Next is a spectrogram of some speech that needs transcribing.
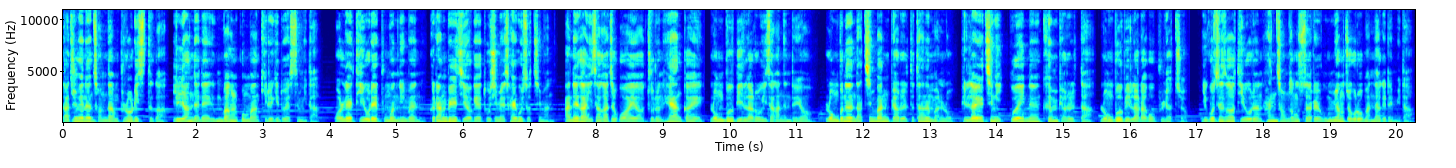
나중에는 전담 플로리스트가 1년 내내 은방울 꽃만 기르기도 했습니다. 원래 디올의 부모님은 그랑빌 지역의 도심에 살고 있었지만 아내가 이사 가자고 하여 둘은 해안가에 롱브 빌라로 이사 갔는데요. 롱브는 나침반 별을 뜻하는 말로 빌라 1층 입구에 있는 큰 별을 따 롱브 빌라라고 불렸죠. 이곳에서 디올은 한 점성술사를 운명적으로 만나게 됩니다.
